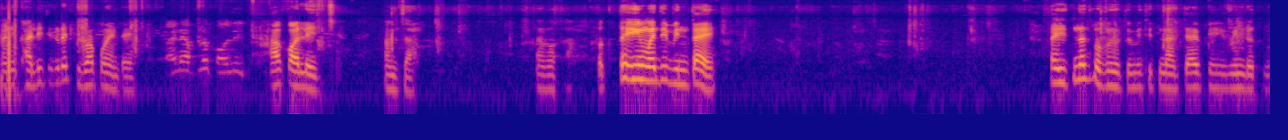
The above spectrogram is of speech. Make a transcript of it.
आणि खाली तिकडे थिबा पॉईंट आहे. आणि आपलं कॉलेज हा कॉलेज आमचा. हा बघा फक्त ही मध्ये भिंत आहे. इथनंच बघत होतो मी तिथनं त्या विंडोतनं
